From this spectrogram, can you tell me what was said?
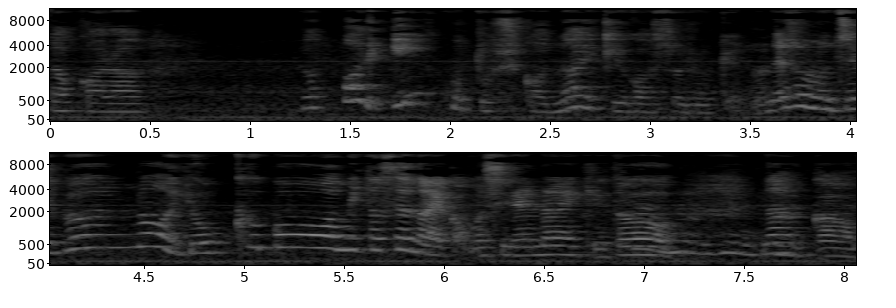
だからやっぱりいいことしかない気がするけどね。その自分の欲ないかもしれないけど、なんか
